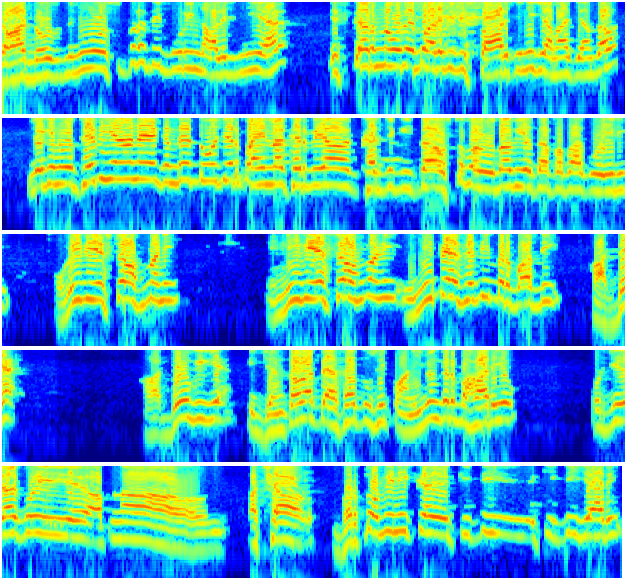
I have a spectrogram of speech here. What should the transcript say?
ਗਾਡ ਨੋਜ਼ ਮੈਨੂੰ ਉਸ ਪ੍ਰਤੀ ਪੂਰੀ ਨੌਲੇਜ ਨਹੀਂ ਹੈ। ਇਸ ਕਾਰਨ ਉਹਦੇ ਬਾਰੇ ਵਿੱਚ ਵਿਸਤਾਰ ਚ ਨਹੀਂ ਜਾਣਾ ਚਾਹੁੰਦਾ। ਲੇਕਿਨ ਉੱਥੇ ਵੀ ਇਹਨਾਂ ਨੇ ਕਹਿੰਦੇ 2005 ਲੱਖ ਰੁਪਇਆ ਖਰਚ ਕੀਤਾ, ਉਸ ਤੋਂ ਬਾਅਦ ਉਹਦਾ ਵੀ ਅਤਾ ਪਤਾ ਕੋਈ ਨਹੀਂ। ਉਹ ਵੀ ਵੇਸਟ ਆਫ ਮਨੀ ਇੰਨੀ ਵੇਸਟ ਆਫ ਮਨੀ ਇੰਨੀ ਪੈਸੇ ਦੀ ਬਰਬਾਦੀ ਹੱਦ ਹੈ। ਹੱਦ ਹੋ ਗਈ ਹੈ ਕਿ ਜਨਤਾ ਦਾ ਪੈਸਾ ਤੁਸੀਂ ਪਾਣੀ ਵਾਂਗਰ ਬਹਾ ਰਹੇ ਹੋ ਔਰ ਜਿਹਦਾ ਕੋਈ ਆਪਣਾ ਅੱਛਾ ਵਰਤੋਂ ਵੀ ਨਹੀਂ ਕੀਤੀ ਕੀਤੀ ਜਾ ਰਹੀ।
